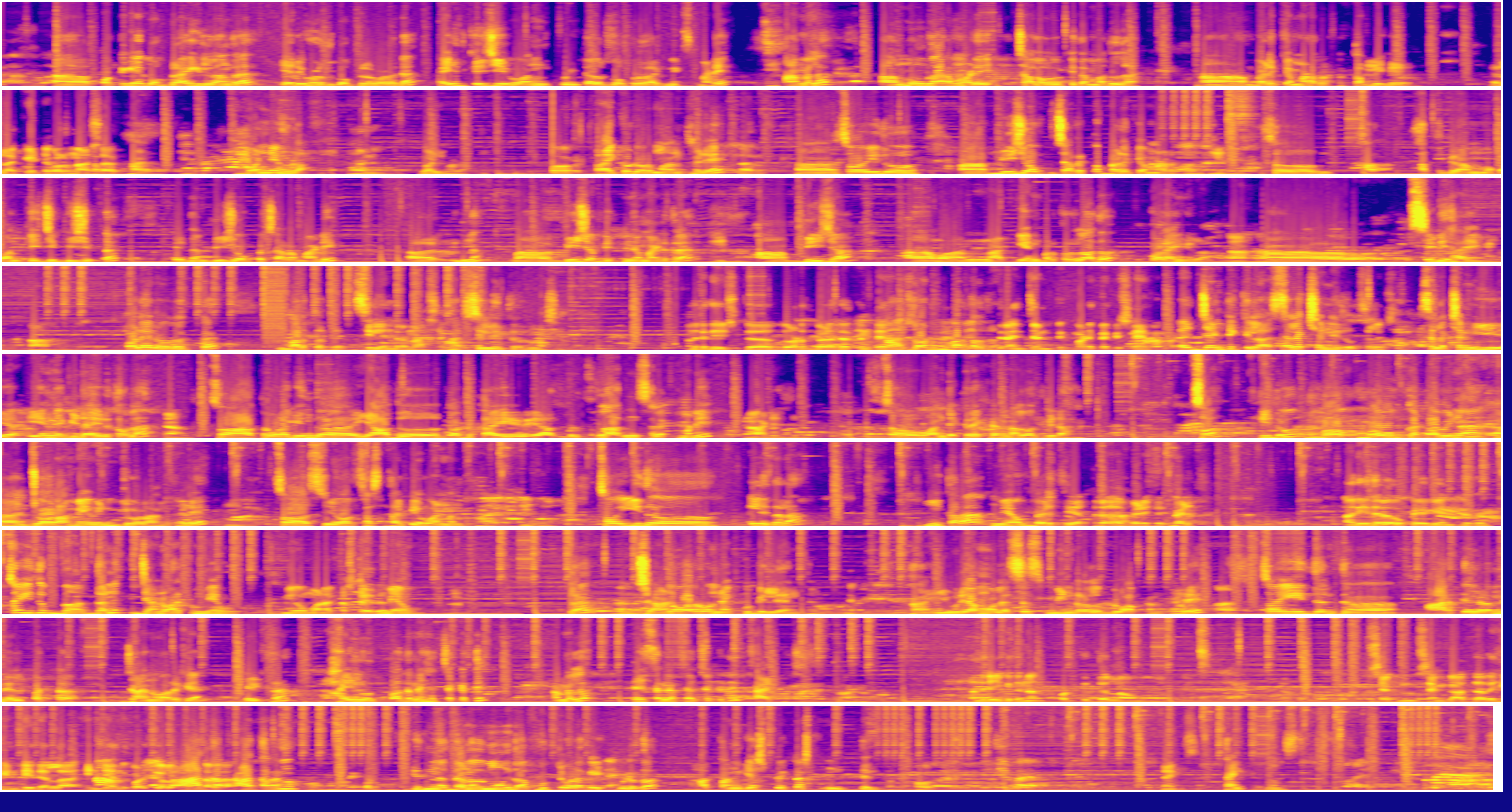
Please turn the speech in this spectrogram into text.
ಕೊಟ್ಟಿಗೆ ಗೊಬ್ಬರ ಇಲ್ಲಾಂದ್ರೆ ಎರಿಹುಳದ ಗೊಬ್ಬರ ಒಳಗ ಐದ್ ಕೆಜಿ ಒಂದ್ ಕ್ವಿಂಟಲ್ ಗೊಬ್ಬರದಾಗ ಮಿಕ್ಸ್ ಮಾಡಿ ಆಮೇಲೆ ಮುಂಗಾರು ಮಳಿ ಚಾಲು ಹೋಗಿದ ಮೊದಲ ಬಳಕೆ ಮಾಡ್ಬೇಕು ಕಬ್ಬಿಗೆ. ಎಲ್ಲ ಕೀಟಗಳು ನಾಶ ಗೊಣ್ಣೆ ಹುಳ. ಗೊಣ್ಣೆ ಹುಳ. ಟ್ರೈಕೋಡರ್ಮಾ ಅಂತ ಹೇಳಿ ಸೊ ಇದು ಬೀಜೋಪಚಾರಕ್ಕೆ ಬಳಕೆ ಮಾಡ್ತಾರೆ. ಸೊ ಹತ್ತು ಗ್ರಾಮ್ ಒಂದ್ ಕೆಜಿ ಬೀಜಕ್ಕೆ ಇದನ್ನ ಬೀಜೋಪಚಾರ ಮಾಡಿ ಇದನ್ನ ಬೀಜ ಬಿತ್ತನೆ ಮಾಡಿದ್ರೆ ಆ ಬೀಜ ನಾಟ್ಗೆ ಏನ್ ಬರ್ತದಲ್ಲ ಅದು ಕೊಳಂಗಿಲ್ಲ ಆ, ಸಿಡಿ ಹಾಯಂಗಿಲ್ಲ. ಕೊಳೆ ರೋಗಕ್ಕೆ ಬರ್ತದೆ. ಶಿಲೀಂಧ್ರ ನಾಶ ಶಿಲೀಂಧ್ರ ನಾಶ ಅಂದ್ರೆ ಇದು ಇಷ್ಟು ದೊಡ್ಡ ಬೆಳೆದಂತೆ ದೊಡ್ಡ ಬರ್ತದೆ. ಜೆಂಟಿಕ್ ಮಾಡಿಫಿಕೇಶನ್ ಏನು ಜೆಂಟಿಕ್ ಇಲ್ಲ ಸೆಲೆಕ್ಷನ್ ಇದು. ಸೆಲೆಕ್ಷನ್ ಈ ಏನ್ ಗಿಡ ಇರ್ತಾವಲ್ಲ. ಸೊ ಅದ್ರೊಳಗಿಂದ ಯಾವ್ದು ದೊಡ್ಡ ಕಾಯಿ ಯಾವ್ದು ಬಿಡ್ತಾರಲ್ಲ ಅದನ್ನ ಸೆಲೆಕ್ಟ್ ಮಾಡಿ ಮಾಡಿದ್ದೀವಿ. ಸೊ ಒಂದ್ ಎಕರೆಗೆ ನಲ್ವತ್ತು ಗಿಡ ಸೊ ಇದು ಬಹು- ಬಹು ಕಟಾವಿನ ಜೋಳ ಮೇವಿನ ಜೋಳ ಅಂತ ಹೇಳಿ ಸೊ ಸಿಯೋಫಸ್ ತರ್ಟಿ ಒನ್ ಅಂತ. ಸೊ ಇದು ಎಲ್ಲಿದಲ್ಲ? ಈ ತರ ಮೇವು ಬೆಳಿತೀವಿ. ಬೆಳಿತೀವಿ. ಅದು ಇದರ ಉಪಯೋಗ ಏನ್ರಿ ಸೊ ಇದು ದನಕ್ಕೆ ಜಾನುವಾರಕ್ಕೆ ಮೇವು. ಮೇವು ಮಾಡಕ್ ಕಷ್ಟ ಇದೆ. ಮೇವು. ಜಾನುವಾರು ನೆಕ್ಕು ಬಿಲ್ಲೆ ಅಂತ ಹಾ ಯೂರಿಯಾ ಮೊಲೆಸಸ್ ಮಿನರಲ್ ಬ್ಲಾಕ್ ಅಂತ ಹೇಳಿ. ಸೊ ಇದ ಆರು ತಿಂಗಳ ಮೇಲ್ಪಟ್ಟ ಜಾನುವಾರಿಗೆ ಹೈನು ಉತ್ಪಾದನೆ ಹೆಚ್ಚಾಕತಿ. ಆಮೇಲೆ ಎಸ್ ಎನ್ ಎಫ್ ಹೆಚ್ಚಾಕತಿ ಫ್ಯಾಟ್ ಅಂದ್ರೆ ಈಗ ಇದನ್ನ ಕೊಡ್ತಿದ್ದಲ್ಲ ನಾವು? ಶೇಂಗ್- ಶೇಂಗಾದ ಹಿಂಡಿದೆಲ್ಲ ಹಿಂಡಿ ಅಂತ ಕೊಡ್ತೀವಲ್ಲ ಆ ಆ ತರ? ತರ- ಆ ತರನು. ಇದನ್ನ ದನದ ಮುಂದೆ ಬುಟ್ಟಿ ಒಳಗೆ ಇಟ್ಬಿಡುದು ಅದು ತನಗೆ ಎಷ್ಟು ಬೇಕಷ್ಟು ತಿಂತಾವೆ ಥ್ಯಾಂಕ್ ಯು ಥ್ಯಾಂಕ್ ಯು ನಮಸ್ತೆ.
